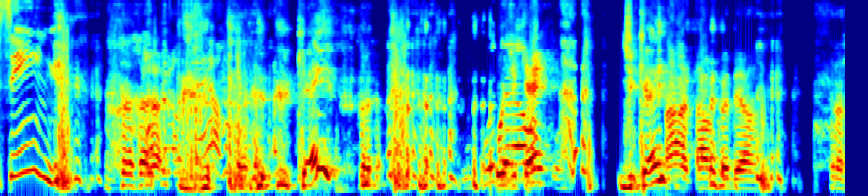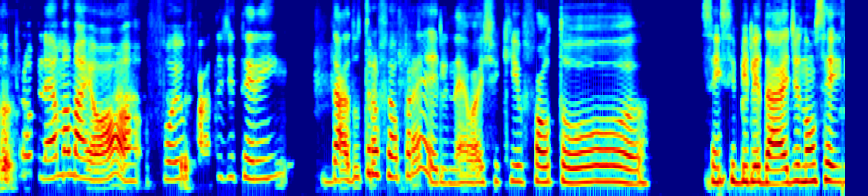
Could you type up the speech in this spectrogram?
Sim! o problema. Quem? O cu Cu de quem? De quem? Ah, tava com o dela. O problema maior foi o fato de terem dado o troféu pra ele, né? Eu acho que faltou sensibilidade. Não sei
